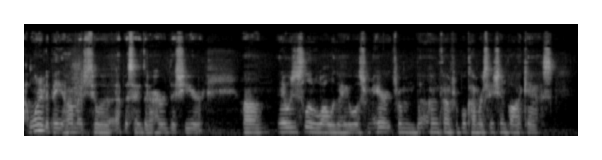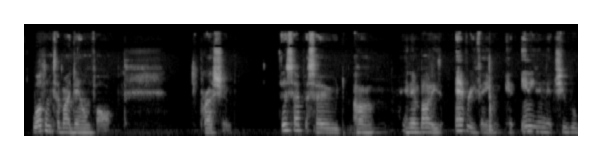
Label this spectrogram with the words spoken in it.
I wanted to pay homage to an episode that I heard this year. Um, it was just a little while ago. It was from Eric from the Uncomfortable Conversation podcast. Welcome to my downfall depression. This episode um, it embodies everything and anything that you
